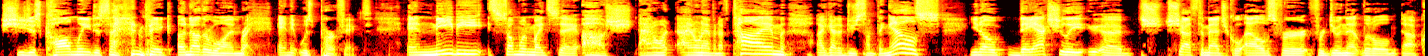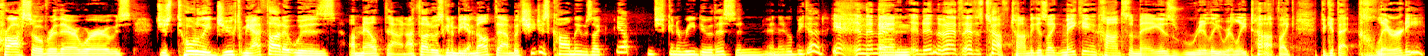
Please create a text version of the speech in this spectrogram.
She just calmly decided to make another one, right. and it was perfect. And maybe someone might say, "Oh, sh- I don't, I don't have enough time. I got to do something else." You know, they actually uh, sh- shouts to Magical Elves for for doing that little uh, crossover there, where it was just totally juked me. I thought it was a meltdown. I thought it was going to be a meltdown, but she just calmly was like, "Yep, I'm just going to redo this, and, and it'll be good." Yeah, and, and, and, that, and that's, that's tough, Tom, because like making a consomme is really, really tough. Like to get that clarity,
